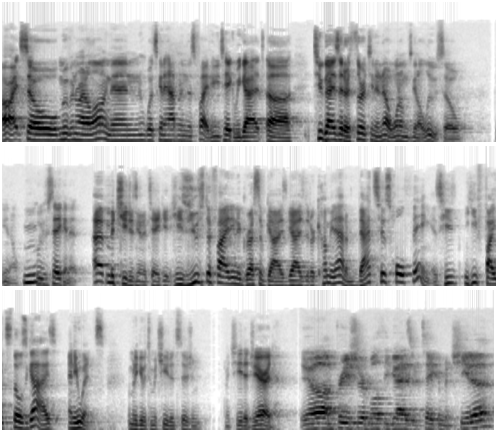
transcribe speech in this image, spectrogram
All right. So moving right along, then what's gonna happen in this fight? Who you taking? We got uh, two guys that are 13 and 0. One of them's gonna lose. So, you know, Mm. who's taking it? Uh, Machida's gonna take it. He's used to fighting aggressive guys, guys that are coming at him. That's his whole thing. Is he he fights those guys and he wins. I'm gonna give it to Machida decision. Machida, Jared. You know, I'm pretty sure both of you guys are taking Machida.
